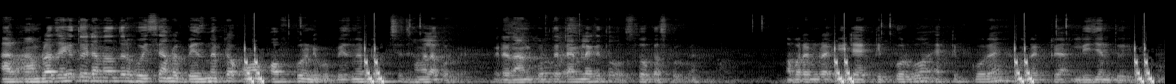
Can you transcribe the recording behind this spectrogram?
আর আমরা যেহেতু এটা আমাদের হয়েছে আমরা বেজ ম্যাপটা অন অফ করে নিব। বেজ ম্যাপটা হচ্ছে ঝামেলা করবে। এটা রান করতে টাইম লাগে তো স্লো কাজ করবে। আবার আমরা এটা অ্যাক্টিভ করব। অ্যাক্টিভ করে আমরা একটা লিজেন্ড তৈরি করব।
